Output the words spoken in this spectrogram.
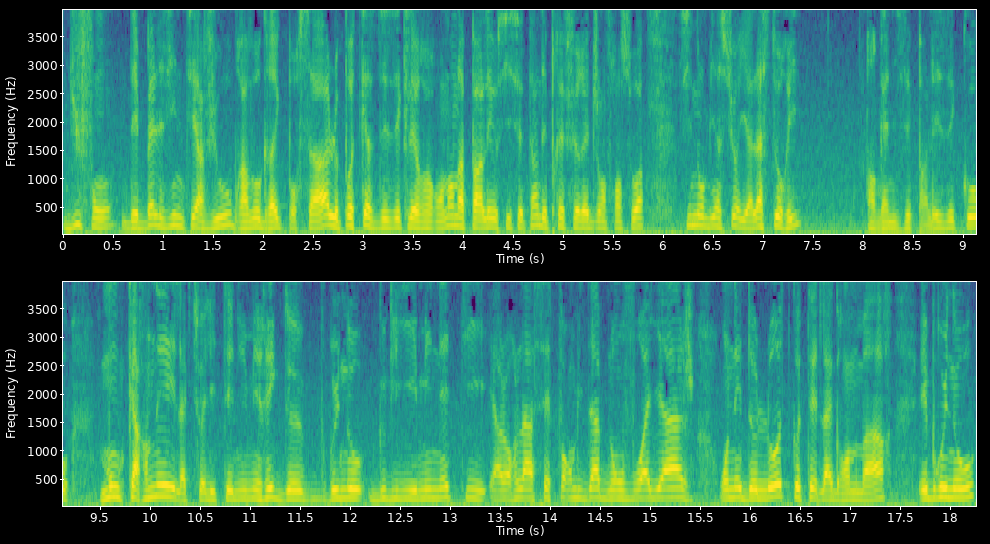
du fond, des belles interviews. Bravo Greg pour ça le podcast des éclaireurs, on en a parlé aussi, c'est un des préférés de Jean-François. Sinon, bien sûr, il y a La Story, organisé par les échos, Mon Carnet, l'actualité numérique de Bruno Guglielminetti. Alors là, c'est formidable, on voyage, on est de l'autre côté de la Grande Mare. Et Bruno,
